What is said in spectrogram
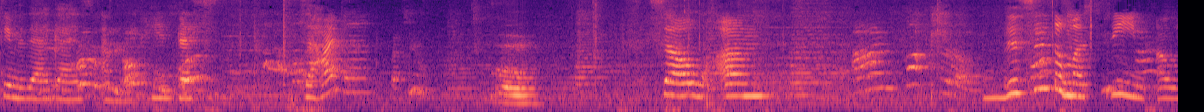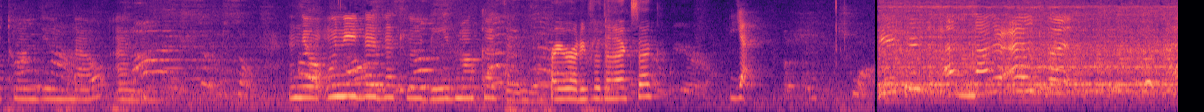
see my dad, guys. Um, he's just say hi, dad. Oh. So, um, this is the machine I was telling you about, and, and you only did this with these markers, and Are you ready for the next egg? yeah. This is another egg, but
